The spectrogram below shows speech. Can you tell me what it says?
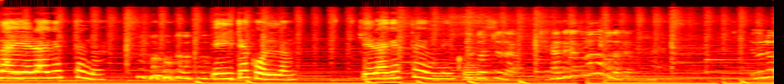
না এর আগেরটা না। এইটা করলাম। এর আগেরটা এমনি কি করলাম করছ দাও এখান থেকে তুলে দেবো তোকে এগুলো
